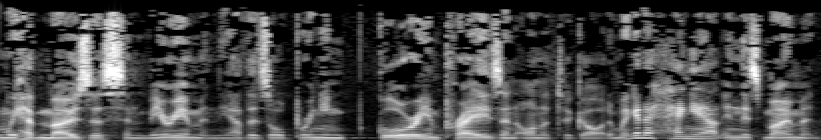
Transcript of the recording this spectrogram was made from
And we have Moses and Miriam and the others all bringing glory and praise and honor to God. And we're going to hang out in this moment.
